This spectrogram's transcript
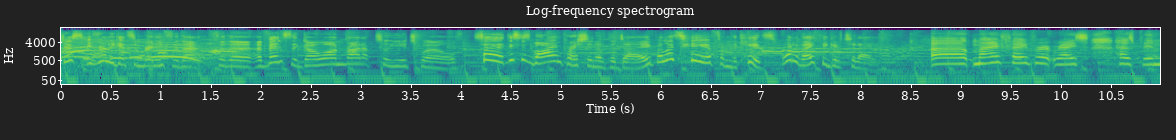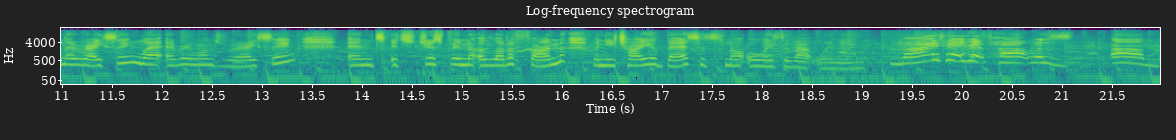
just it really gets them ready for that for the events that go on right up till year 12. So this is my impression of the day, but let's hear from the kids. What do they think of today? Uh, my favourite race has been the racing where everyone's racing and it's just been a lot of fun. When you try your best, it's not always about winning. My favourite part was um,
